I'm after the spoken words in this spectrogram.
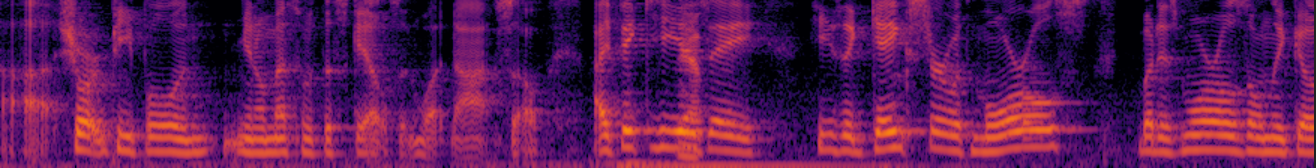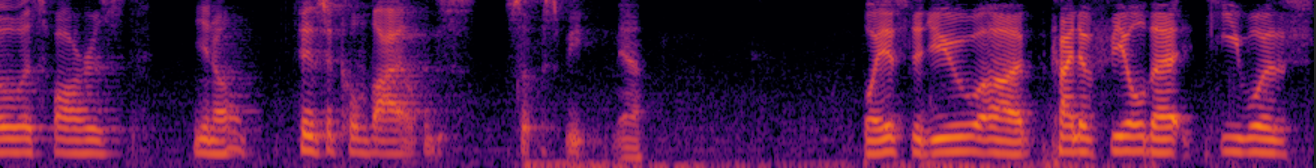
uh, shorting people and you know messing with the scales and whatnot. So I think he is a he's a gangster with morals, but his morals only go as far as you know physical violence, so to speak. Yeah. Blaze, did you uh, kind of feel that he was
